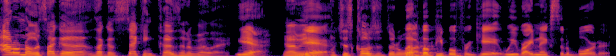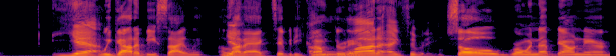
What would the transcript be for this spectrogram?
I don't know. It's like a it's like a second cousin of LA. Yeah. You know what I mean? yeah. Which is closer to the water. But but people forget we right next to the border. yeah. We gotta be silent. A Yeah. lot of activity come a through there. A lot of activity. So growing up down there,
